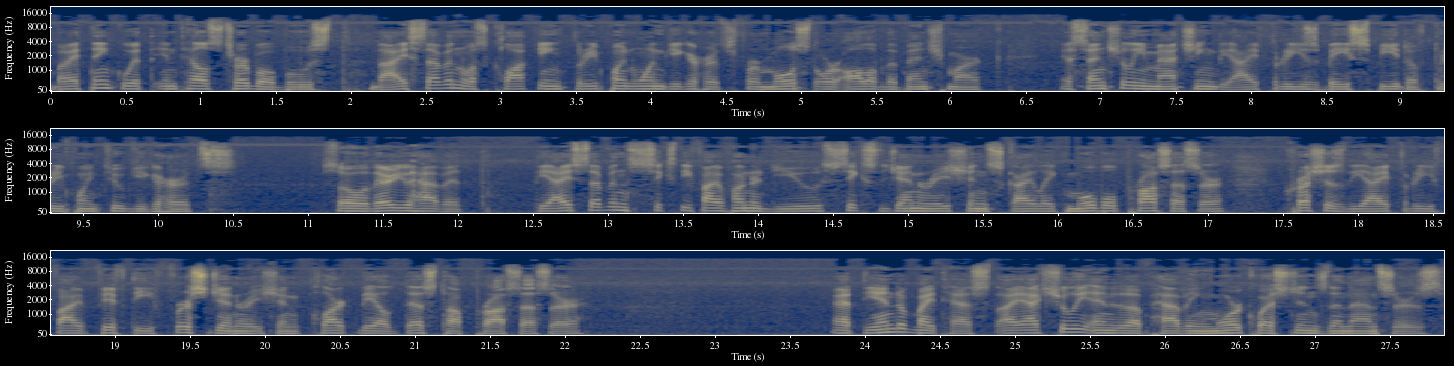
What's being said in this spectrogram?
But I think with Intel's Turbo Boost, the i7 was clocking 3.1 GHz for most or all of the benchmark, essentially matching the i3's base speed of 3.2 GHz. So there you have it. The i7 6500U 6th generation Skylake mobile processor crushes the i3 550 1st generation Clarkdale desktop processor. At the end of my test, I actually ended up having more questions than answers.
